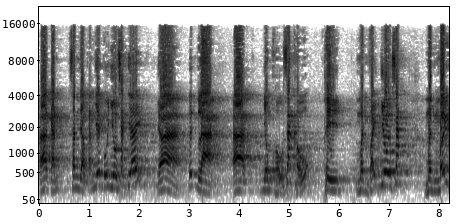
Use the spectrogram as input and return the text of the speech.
à, cảnh sanh vào cảnh giới của vô sắc giới. À, tức là à, dục hữu sắc hữu. Thì mình phải vô sắc mình mới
